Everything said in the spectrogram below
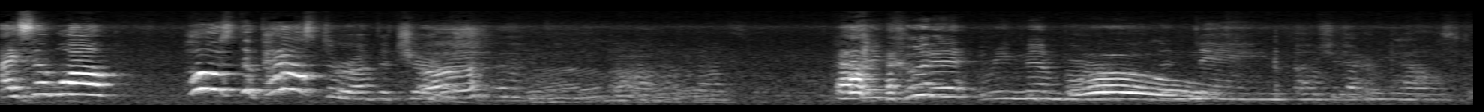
I said, well, who's the pastor of the church? They couldn't remember Whoa. the name of their pastor.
